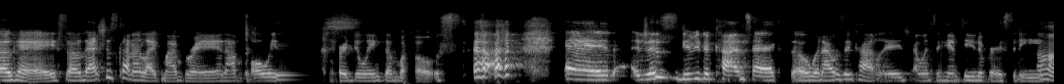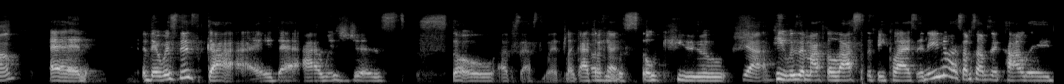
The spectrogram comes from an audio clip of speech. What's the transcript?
Okay, so that's just kind of like my brand. I'm always for doing the most. and just give you the context. So when I was in college, I went to Hampton University uh-huh. and there was this guy that I was just so obsessed with. Like I thought okay. he was so cute. Yeah. He was in my philosophy class. And you know sometimes in college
